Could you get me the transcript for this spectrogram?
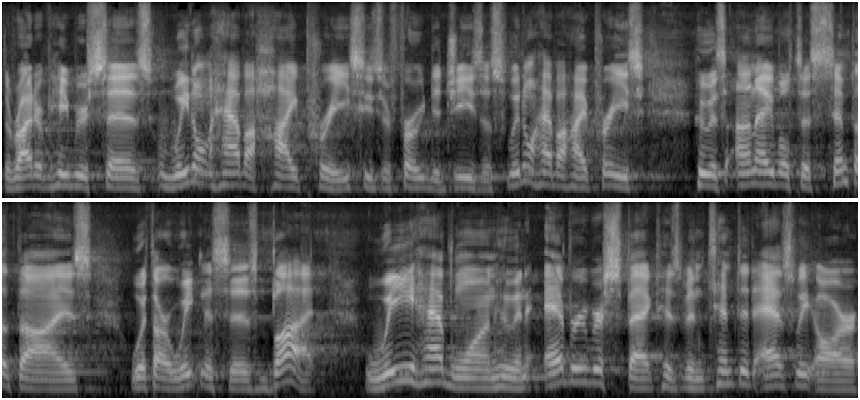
the writer of Hebrews says, "We don't have a high priest, he's referring to Jesus. We don't have a high priest who is unable to sympathize with our weaknesses, but we have one who in every respect has been tempted as we are,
